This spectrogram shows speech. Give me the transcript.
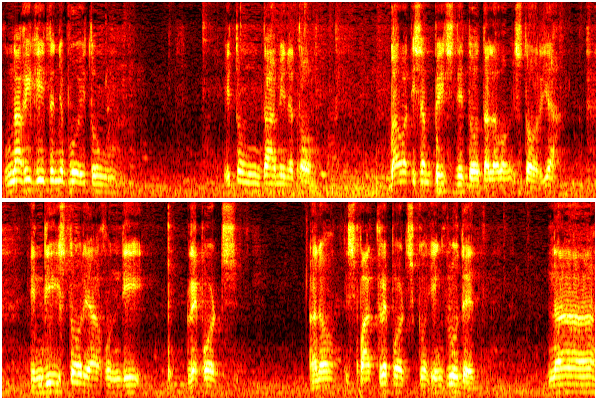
kung nakikita niyo po itong itong dami na to, bawat isang page nito, dalawang istorya. Hindi istorya, kundi reports. Ano, spot reports included na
